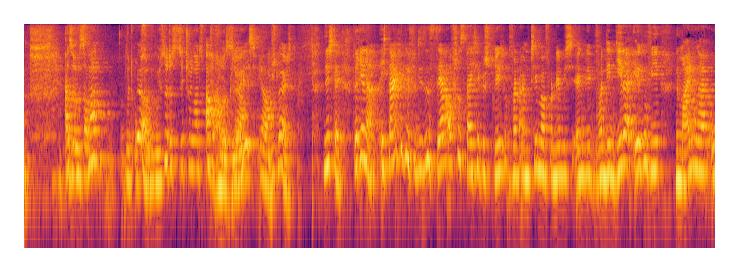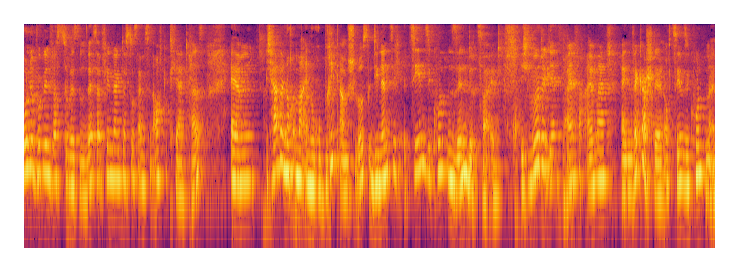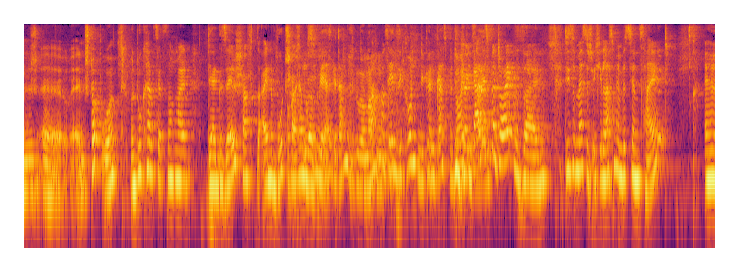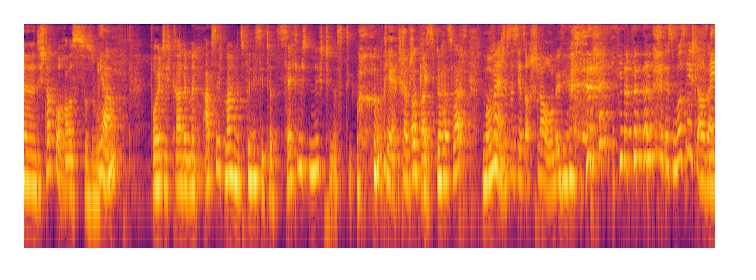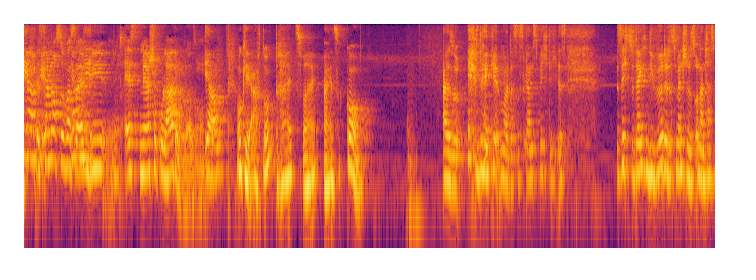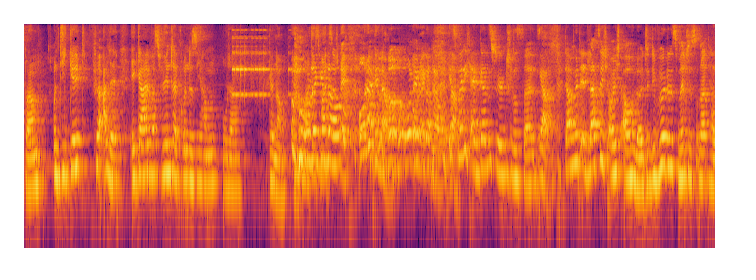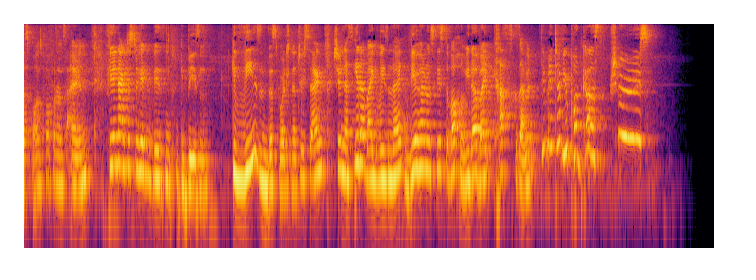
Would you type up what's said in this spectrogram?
Also im Sommer mit Obst ja. und Gemüse, das sieht schon ganz gut Ach, aus. Wirklich? Ja. Nicht schlecht. Nicht schlecht. Verena, ich danke dir für dieses sehr aufschlussreiche Gespräch von einem Thema, von dem ich irgendwie, von dem jeder irgendwie eine Meinung hat, ohne wirklich was zu wissen. Deshalb vielen Dank, dass du es ein bisschen aufgeklärt hast. Ähm, ich habe noch immer eine Rubrik am Schluss, die nennt sich 10 Sekunden Sendezeit. Ich würde jetzt einfach einmal einen Wecker stellen auf 10 Sekunden, eine, äh, eine Stoppuhr. Und du kannst jetzt nochmal der Gesellschaft eine Botschaft. Oh, da muss ich mir erst Gedanken drüber machen. Mach Zehn Sekunden, die können ganz bedeutend sein. Die können ganz sein. bedeutend sein. Diese Message, ich lasse mir ein bisschen Zeit, äh, die Stoppuhr rauszusuchen. Ja. Wollte ich gerade mit Absicht machen. Jetzt finde ich sie tatsächlich nicht. Hier ist die. Okay, ich glaube, ich habe Okay, was. du hast was? Moment. Vielleicht ist es jetzt auch schlau. es muss nicht schlau sein. Nee, ja, okay. Es kann auch sowas Ja, sein nee. wie esst mehr Schokolade oder so. Ja. Okay, Achtung. 3, 2, 1, go. Also, ich denke immer, dass es ganz wichtig ist, sich zu denken, die Würde des Menschen ist unantastbar. Und die gilt für alle, egal was für Hintergründe sie haben oder genau. Oder das war genau. zu schnell. Oder genau. Oder, genau. ja. Jetzt finde ich einen ganz schönen Schlusssatz. Ja. Damit entlasse ich euch auch, Leute. Die Würde des Menschen ist unantastbar, und zwar von uns allen. Vielen Dank, dass du hier gewesen, gewesen, gewesen bist, wollte ich natürlich sagen. Schön, dass ihr dabei gewesen seid. Wir hören uns nächste Woche wieder bei Krasses Gesammelt, dem Interview-Podcast. Tschüss.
